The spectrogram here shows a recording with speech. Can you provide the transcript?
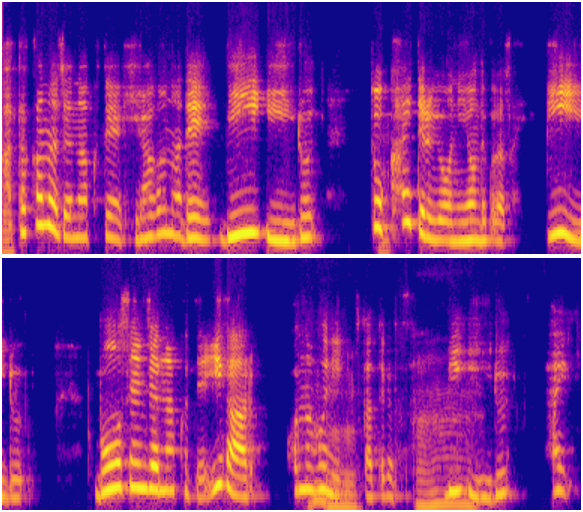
カタカナじゃなくて、ひらがなでビールと書いてるように読んでください。ビール。棒線じゃなくて、いがある。こんな風に使ってください。ビール。はい。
